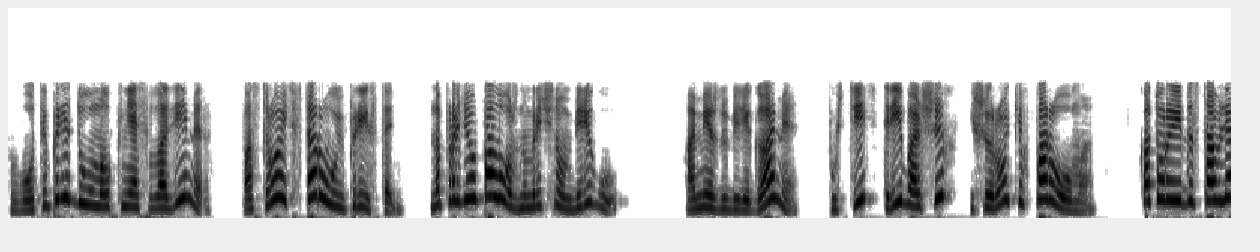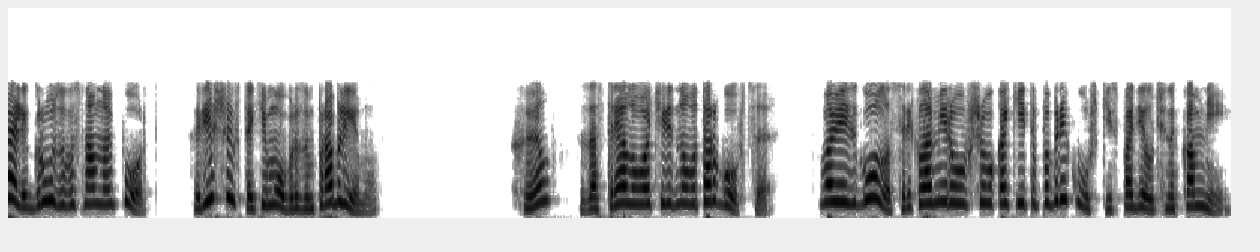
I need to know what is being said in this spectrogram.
Вот и придумал князь Владимир построить вторую пристань на противоположном речном берегу, а между берегами пустить три больших и широких парома, которые доставляли грузы в основной порт, решив таким образом проблему. Хел застряла у очередного торговца, во весь голос рекламировавшего какие-то побрякушки из поделочных камней.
